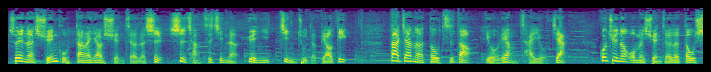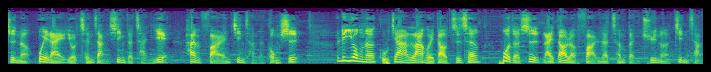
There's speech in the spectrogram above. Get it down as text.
所以呢选股当然要选择的是市场资金呢愿意进驻的标的。大家呢都知道有量才有价，过去呢我们选择的都是呢未来有成长性的产业和法人进场的公司，利用呢股价拉回到支撑，或者是来到了法人的成本区呢进场。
